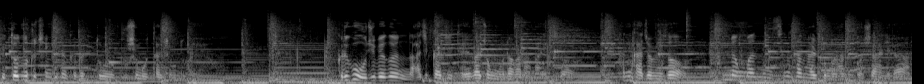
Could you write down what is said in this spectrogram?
뒷돈으로 챙기는 금액도 무시 못할 정도예요. 그리고 우즈벡은 아직까지 대가족 문화가 남아있어 한 가정에서 한 명만 생산 활동을 하는 것이 아니라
